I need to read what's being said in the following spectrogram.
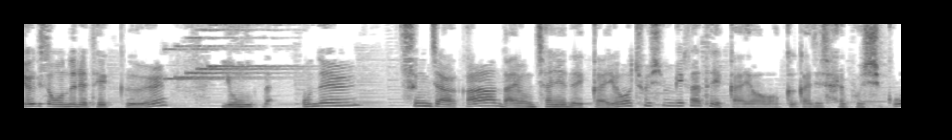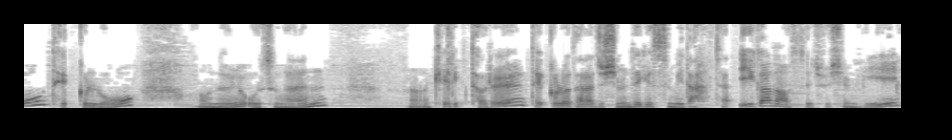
여기서 오늘의 댓글 용 나, 오늘 승자가 나용찬이 될까요? 초신비가 될까요? 끝까지 잘 보시고 댓글로 오늘 우승한 어, 캐릭터를 댓글로 달아주시면 되겠습니다. 자 2가 나왔어요 초신비.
